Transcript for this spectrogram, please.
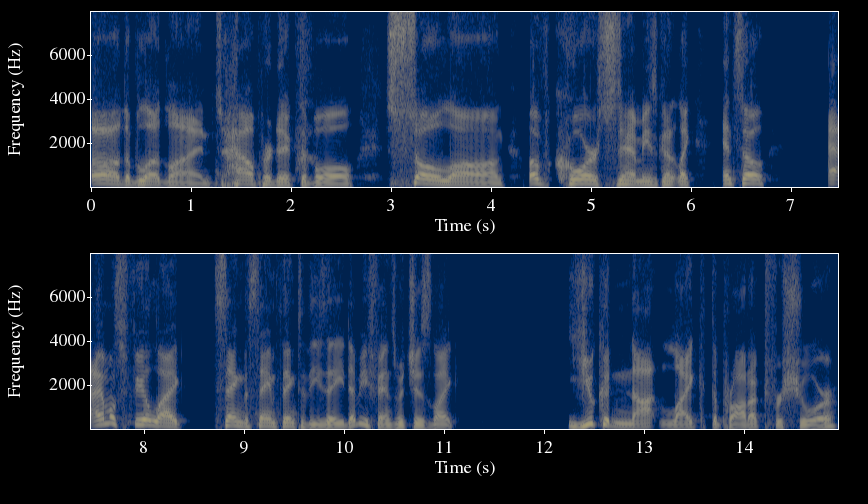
"Oh, the bloodline, how predictable, so long. Of course, Sami's gonna like." And so, I almost feel like saying the same thing to these AEW fans, which is like, you could not like the product for sure,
